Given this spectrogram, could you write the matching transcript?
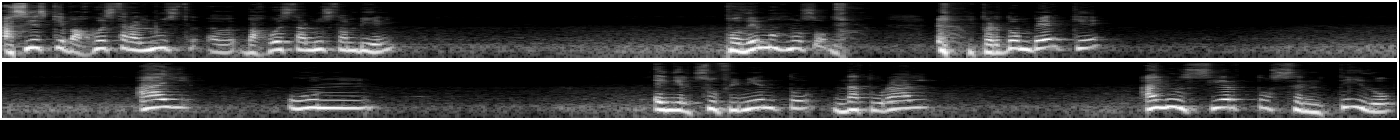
Así es que bajo esta luz, eh, bajo esta luz también, podemos nosotros, perdón, ver que hay un, en el sufrimiento natural, hay un cierto sentido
